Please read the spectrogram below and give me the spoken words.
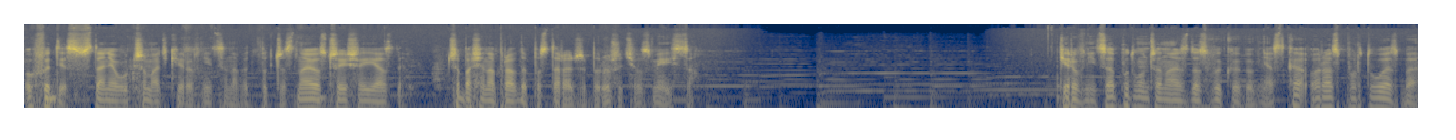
Uchwyt jest w stanie utrzymać kierownicę nawet podczas najostrzejszej jazdy. Trzeba się naprawdę postarać, żeby ruszyć ją z miejsca. Kierownica podłączona jest do zwykłego gniazdka oraz portu USB.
